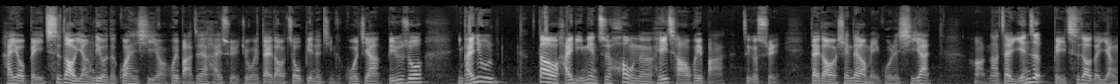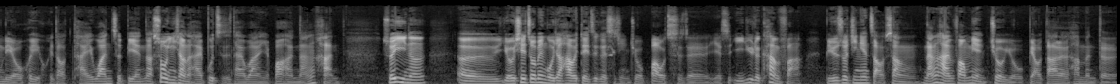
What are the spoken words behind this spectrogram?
还有北赤道洋流的关系哦，会把这些海水就会带到周边的几个国家。比如说，你排入到海里面之后呢，黑潮会把这个水带到先带到美国的西岸，好，那再沿着北赤道的洋流会回到台湾这边。那受影响的还不只是台湾，也包含南韩。所以呢。呃，有一些周边国家，他会对这个事情就抱持着也是疑虑的看法。比如说，今天早上，南韩方面就有表达了他们的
